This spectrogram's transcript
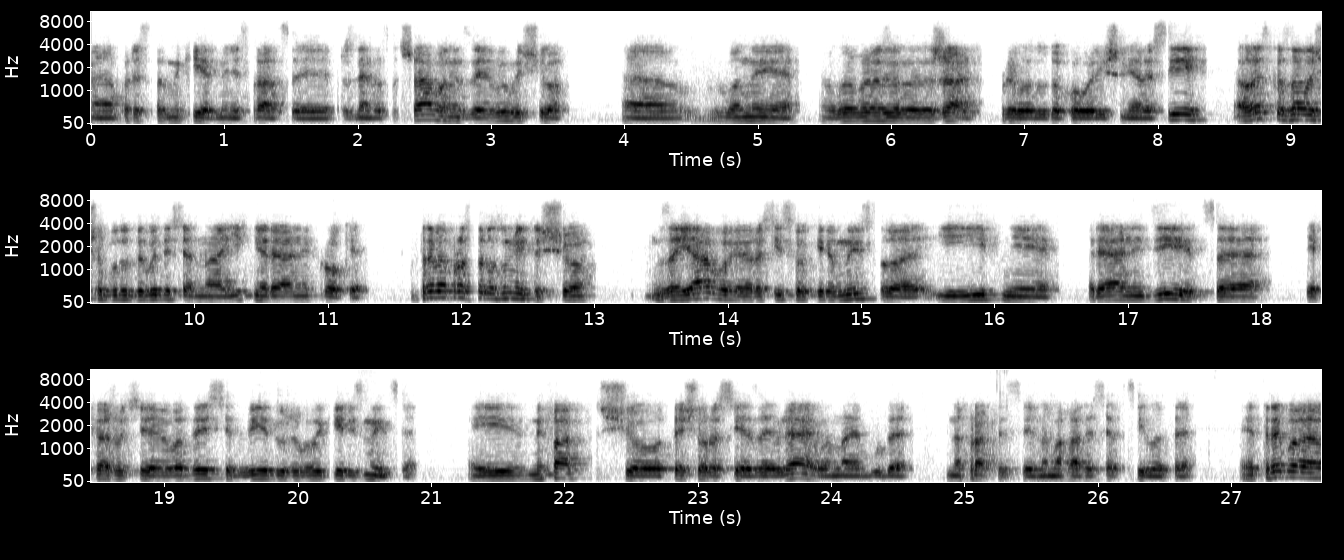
е, представники адміністрації президента США вони заявили, що е, вони виразили жаль з приводу такого рішення Росії, але сказали, що будуть дивитися на їхні реальні кроки. Треба просто розуміти, що заяви російського керівництва і їхні реальні дії це як кажуть в Одесі, дві дуже великі різниці. І не факт, що те, що Росія заявляє, вона буде на практиці намагатися вцілити. Е, Треба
